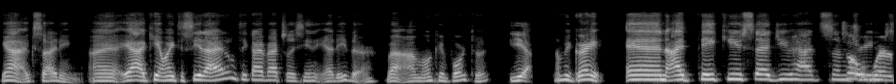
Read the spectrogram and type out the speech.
Yeah, exciting. Uh, yeah, I can't wait to see it. I don't think I've actually seen it yet either, but I'm looking forward to it. Yeah. That'll be great. And I think you said you had some so dreams. We're,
